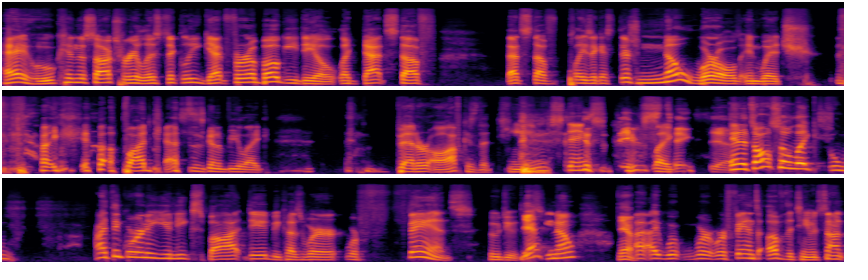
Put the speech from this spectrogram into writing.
hey who can the Sox realistically get for a bogey deal like that stuff that stuff plays I guess there's no world in which like a podcast is gonna be like better off because the team stinks. the team like- stinks, yeah. and it's also like I think we're in a unique spot, dude, because we're we're fans who do this. Yeah. You know? Yeah. I, I we're, we're we're fans of the team. It's not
